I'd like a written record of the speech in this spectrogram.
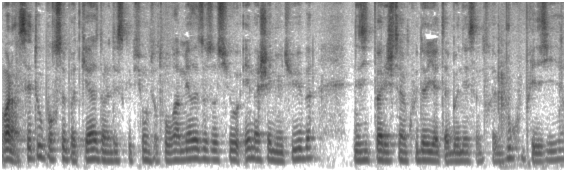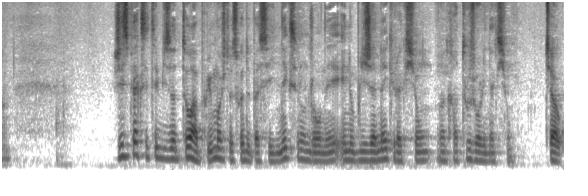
Voilà, c'est tout pour ce podcast. Dans la description, tu retrouveras mes réseaux sociaux et ma chaîne YouTube. N'hésite pas à aller jeter un coup d'œil à t'abonner, ça me ferait beaucoup plaisir. J'espère que cet épisode t'aura plu. Moi, je te souhaite de passer une excellente journée et n'oublie jamais que l'action vaincra toujours l'inaction. Ciao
